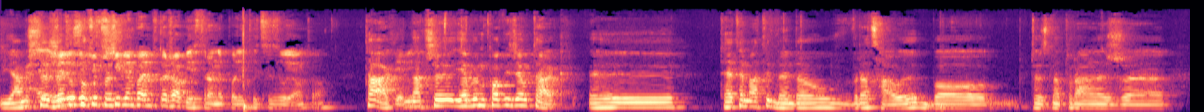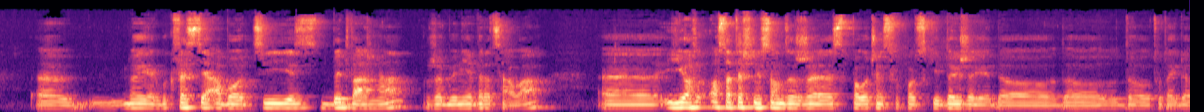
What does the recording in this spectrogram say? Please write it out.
ja myślę, że... Jeżeli być uczciwym, powiem tylko, że obie strony politycyzują to. Tak, znaczy ja bym powiedział tak. E, te tematy będą wracały, bo to jest naturalne, że e, no jakby kwestia aborcji jest zbyt ważna, żeby nie wracała. I ostatecznie sądzę, że społeczeństwo polskie dojrzeje do, do, do, tutaj do,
